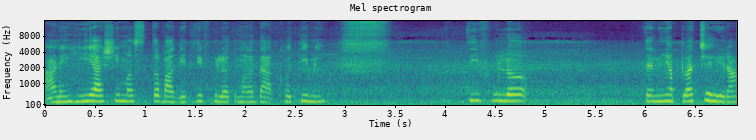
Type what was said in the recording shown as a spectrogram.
आणि ही अशी मस्त बागेतली फुलं तुम्हाला दाखवते मी. ती फुलं त्यांनी आपला चेहरा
